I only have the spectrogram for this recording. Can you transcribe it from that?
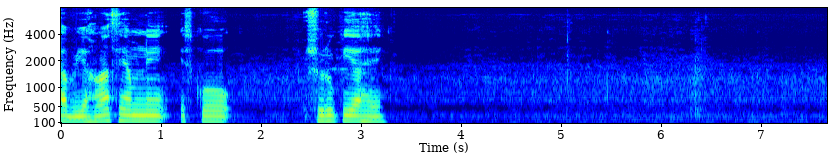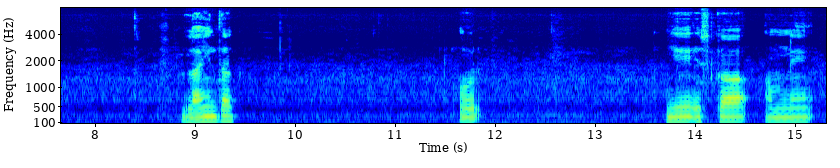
अब यहाँ से हमने इसको शुरू किया है। लाइन तक। और ये इसका हमने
